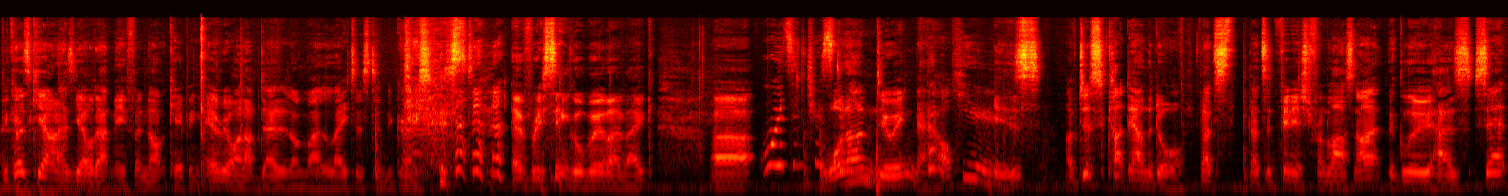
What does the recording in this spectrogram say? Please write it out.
Because Kiara has yelled at me for not keeping everyone updated on my latest and greatest every single move I make, uh, oh, it's interesting. what I'm doing now is I've just cut down the door. That's that's it finished from last night. The glue has set.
